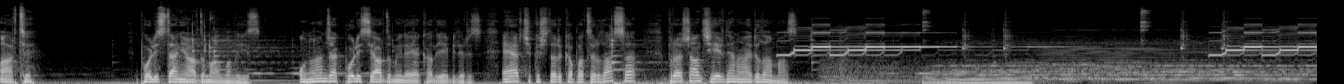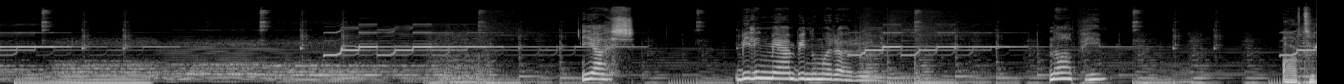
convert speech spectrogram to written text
Arti. Polisten yardım almalıyız. Onu ancak polis yardımıyla yakalayabiliriz. Eğer çıkışları kapatırlarsa Praşant şehirden ayrılamaz. Yaş. Bilinmeyen bir numara arıyor. Ne yapayım? Arti.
